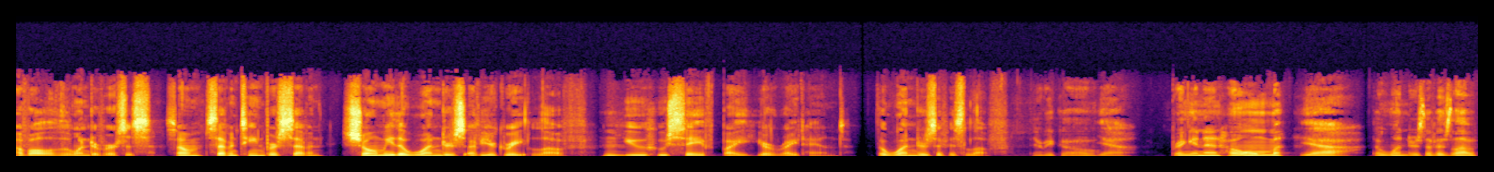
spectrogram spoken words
of all of the wonder verses Psalm 17, verse 7 Show me the wonders of your great love, hmm. you who save by your right hand. The wonders of his love. There we go. Yeah. Bringing it home. Yeah. The wonders of his love.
